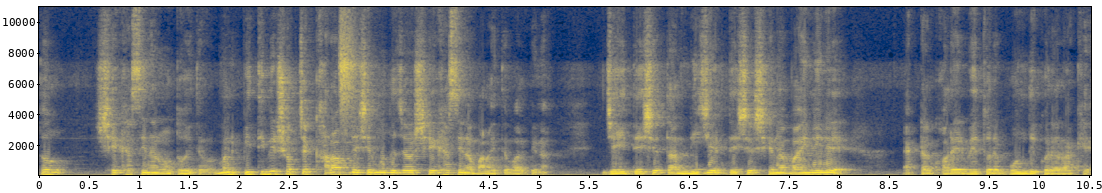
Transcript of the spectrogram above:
তো শেখ হাসিনার মতো হইতে পারবে। মানে পৃথিবীর সবচেয়ে খারাপ দেশের মধ্যে যাওয়া শেখ হাসিনা বানাইতে পারবি না, যেই দেশে তার নিজের দেশের সেনাবাহিনীরে একটা ঘরের ভেতরে বন্দি করে রাখে,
